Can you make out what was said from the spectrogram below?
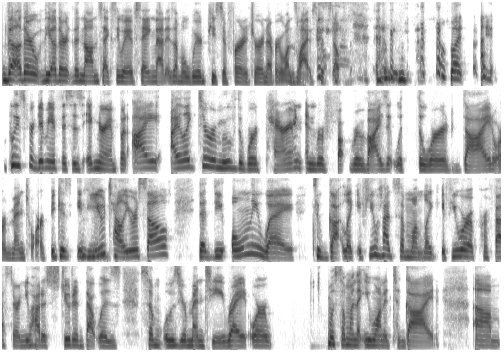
the other the other the non-sexy way of saying that is i'm a weird piece of furniture in everyone's lives but still. But I, please forgive me if this is ignorant but i i like to remove the word parent and ref- revise it with the word guide or mentor because if you tell yourself that the only way to guide like if you had someone like if you were a professor and you had a student that was some was your mentee right or was someone that you wanted to guide um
